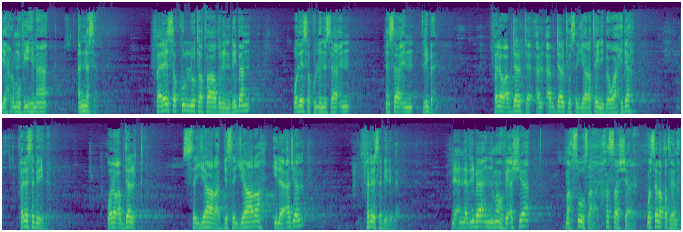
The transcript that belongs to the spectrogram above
يحرم فيهما النسأ فليس كل تفاضل ربا وليس كل نساء نساء ربا. فلو أبدلت أبدلت سيارتين بواحدة فليس بربا. ولو أبدلت سيارة بسيارة إلى أجل فليس بربا. لأن الربا إنما هو في أشياء مخصوصة خصها الشارع وسبقت لنا.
